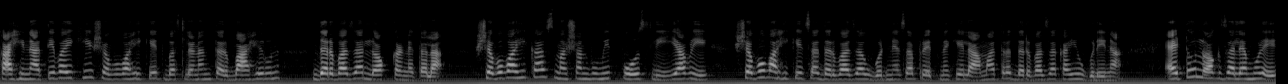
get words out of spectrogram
काही नातेवाईक ही शववाहिकेत बसल्यानंतर बाहेरून दरवाजा लॉक करण्यात आला. शववाहिका स्मशानभूमीत पोहोचली. यावेळी शववाहिकेचा दरवाजा उघडण्याचा प्रयत्न केला मात्र दरवाजा काही उघडेना. ॲटो लॉक झाल्यामुळे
